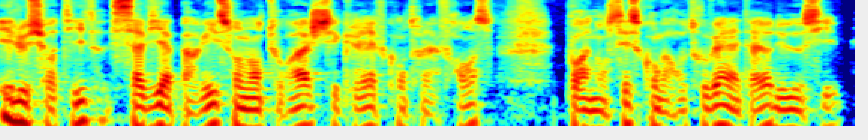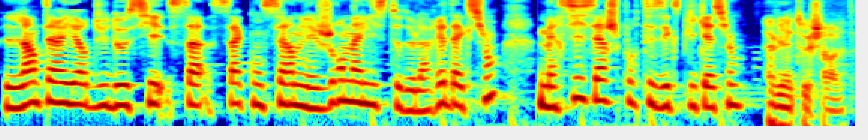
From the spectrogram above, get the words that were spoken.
Et le surtitre, Sa vie à Paris, son entourage, ses grèves contre la France, pour annoncer ce qu'on va retrouver à l'intérieur du dossier. L'intérieur du dossier, ça, ça concerne les journalistes de la rédaction. Merci Serge pour tes explications. À bientôt Charlotte.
